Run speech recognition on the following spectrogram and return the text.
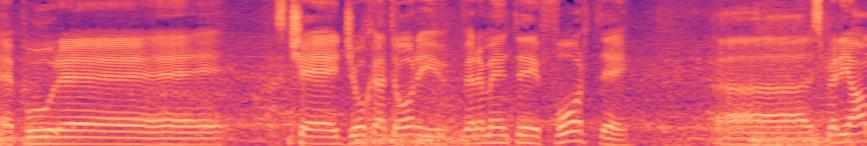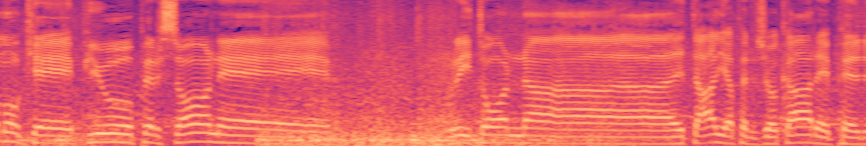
eppure c'è giocatori veramente forti. Uh, speriamo che più persone ritornano all'Italia per giocare, per,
